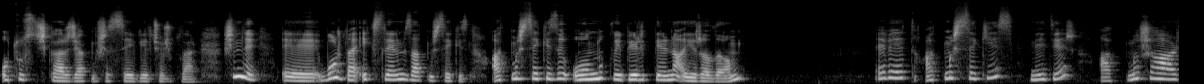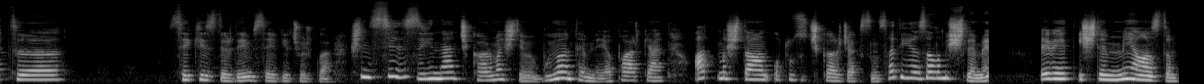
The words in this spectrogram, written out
30 çıkaracakmışız sevgili çocuklar. Şimdi e, burada eksilerimiz 68. 68'i onluk ve birliklerine ayıralım. Evet 68 nedir? 60 artı 8'dir değil mi sevgili çocuklar? Şimdi siz zihinden çıkarma işlemi bu yöntemle yaparken 60'tan 30'u çıkaracaksınız. Hadi yazalım işlemi. Evet işlemimi yazdım.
